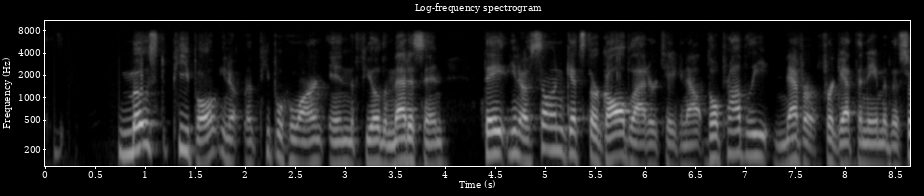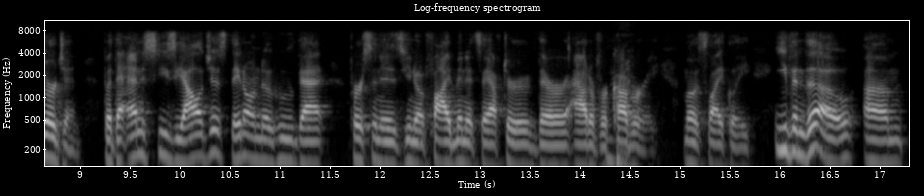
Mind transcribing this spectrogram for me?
most people, you know, people who aren't in the field of medicine, they, you know, if someone gets their gallbladder taken out, they'll probably never forget the name of the surgeon. But the anesthesiologist, they don't know who that person is, you know, five minutes after they're out of recovery, most likely. Even though um,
